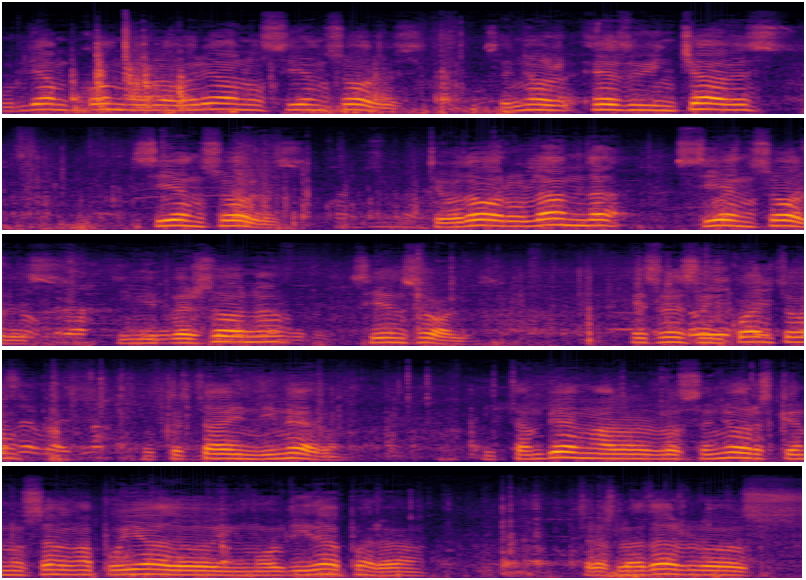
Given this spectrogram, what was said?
Julián Cóndor Laureano, 100 soles. Señor Edwin Chávez, 100 soles. Teodoro Landa, 100 soles. Y mi persona, 100 soles. Eso es en cuanto a lo que está en dinero. Y también a los señores que nos han apoyado en movilidad para trasladar los,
